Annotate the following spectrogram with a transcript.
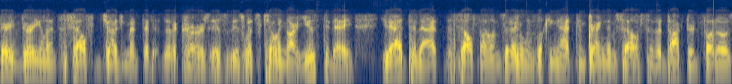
very virulent self-judgment that that occurs is is what's killing our youth today. You add to that the cell phones that everyone's looking at, comparing themselves to the doctored photos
